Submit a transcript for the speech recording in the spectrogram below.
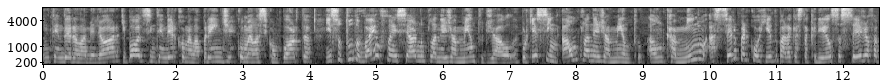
entender ela melhor, que pode se entender como ela aprende, como ela se comporta. Isso tudo vai influenciar no planejamento de aula. Porque sim, há um planejamento, há um caminho a ser percorrido para que esta criança seja alfabetizada.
